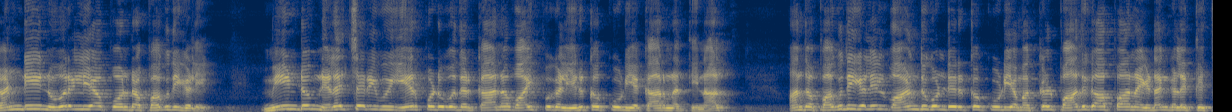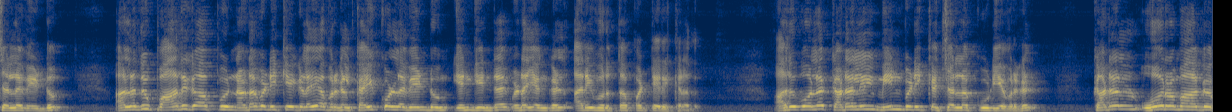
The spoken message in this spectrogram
கண்டி நுவரெலியா போன்ற பகுதிகளில் மீண்டும் நிலச்சரிவு ஏற்படுவதற்கான வாய்ப்புகள் இருக்கக்கூடிய காரணத்தினால் அந்த பகுதிகளில் வாழ்ந்து கொண்டிருக்கக்கூடிய மக்கள் பாதுகாப்பான இடங்களுக்கு செல்ல வேண்டும் அல்லது பாதுகாப்பு நடவடிக்கைகளை அவர்கள் கைக்கொள்ள வேண்டும் என்கின்ற விடயங்கள் அறிவுறுத்தப்பட்டிருக்கிறது. அதுபோல கடலில் மீன்பிடிக்க செல்லக்கூடியவர்கள் கடல் ஓரமாக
